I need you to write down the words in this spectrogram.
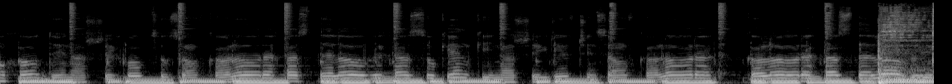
Samochody naszych chłopców są w kolorach pastelowych, a sukienki naszych dziewczyn są w kolorach. W kolorach pastelowych.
